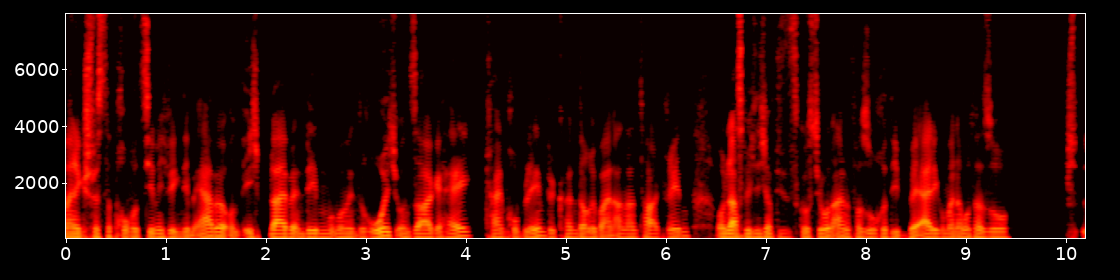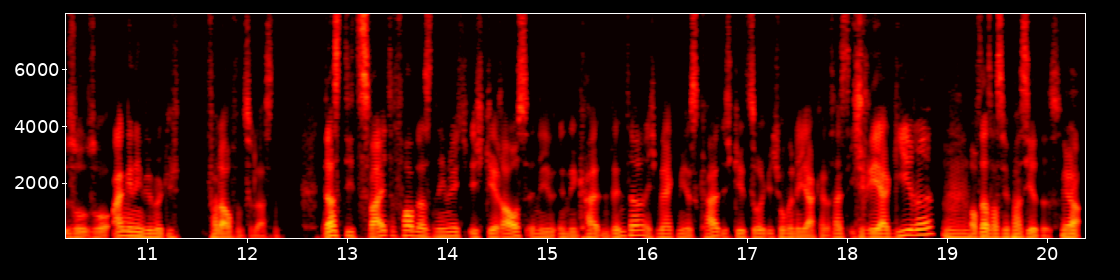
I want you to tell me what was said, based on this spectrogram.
meine Geschwister provozieren mich wegen dem Erbe und ich bleibe in dem Moment ruhig und sage, hey, kein Problem, wir können darüber einen anderen Tag reden und lass mich nicht auf die Diskussion ein und versuche die Beerdigung meiner Mutter so, so, so angenehm wie möglich verlaufen zu lassen. Das ist die zweite Form, das ist nämlich, ich gehe raus in, die, in den kalten Winter, ich merke, mir ist kalt, ich gehe zurück, ich hole mir eine Jacke. Das heißt, ich reagiere Mhm. auf das, was mir passiert ist. Ja.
